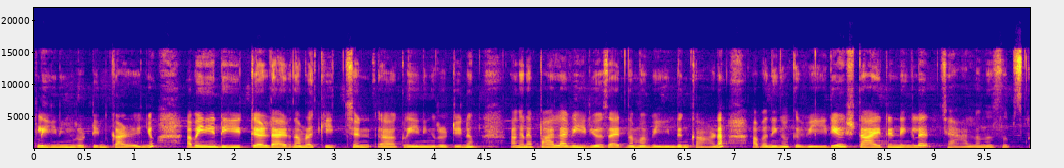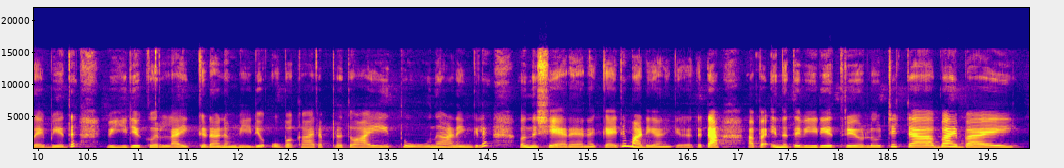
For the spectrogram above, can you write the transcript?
ക്ലീനിങ് റൊട്ടീൻ കഴിഞ്ഞു. അപ്പോൾ ഇനി ഡീറ്റെയിൽഡ് ആയിട്ട് നമ്മുടെ കിച്ചൺ കിച്ചൺ ക്ലീനിങ് റുട്ടീനും അങ്ങനെ പല വീഡിയോസായിട്ട് നമ്മൾ വീണ്ടും കാണാം. അപ്പോൾ നിങ്ങൾക്ക് വീഡിയോ ഇഷ്ടമായിട്ടുണ്ടെങ്കിൽ ചാനലൊന്ന് സബ്സ്ക്രൈബ് ചെയ്ത് വീഡിയോക്ക് ഒരു ലൈക്ക് ഇടാനും വീഡിയോ ഉപകാരപ്രദമായി തോന്നുകയാണെങ്കിൽ ഒന്ന് ഷെയർ ചെയ്യാനൊക്കെ ആയിട്ട് മടി കാണിക്കരുത് കേട്ടോ അപ്പോൾ ഇന്നത്തെ വീഡിയോ ഇത്രയേ ഉള്ളൂ. ടാ ബൈ ബൈ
